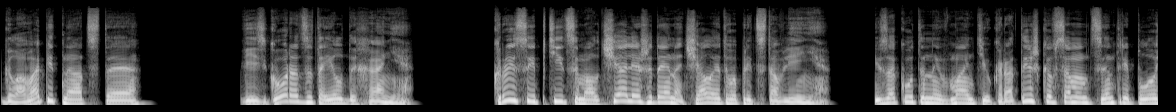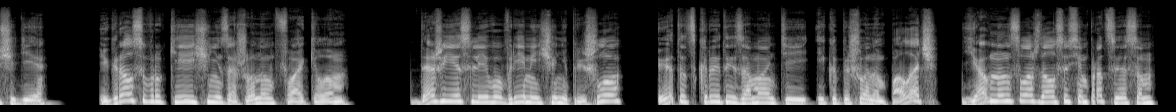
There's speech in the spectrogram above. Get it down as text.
Глава 15. Весь город затаил дыхание. Крысы и птицы молчали, ожидая начала этого представления. И закутанный в мантию коротышка в самом центре площади игрался в руке еще не зажженным факелом. Даже если его время еще не пришло, этот скрытый за мантией и капюшоном палач явно наслаждался всем процессом,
